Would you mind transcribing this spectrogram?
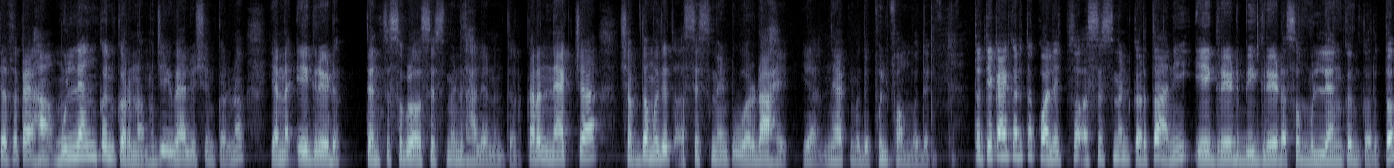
त्याचं काय? हां मूल्यांकन करणं म्हणजे इव्हॅल्युएशन करणं. यांना ए ग्रेड त्यांचं सगळं असेसमेंट झाल्यानंतर. कारण नॅकच्या शब्दामध्येच असेसमेंट वर्ड आहे या नॅकमध्ये फुल फॉर्ममध्ये तर ते काय करतं? कॉलेजचं असेसमेंट करतं आणि ए ग्रेड बी ग्रेड असं मूल्यांकन करतं.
